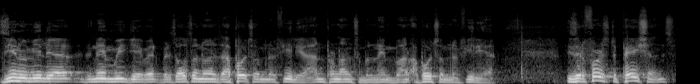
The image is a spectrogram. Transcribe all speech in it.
Xenomelia is the name we gave it, but it's also known as apotemnophilia, unpronounceable name, apotemnophilia. These refers to patients.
